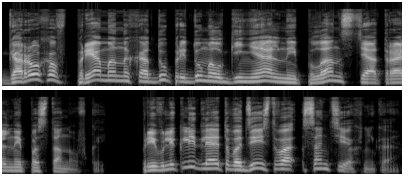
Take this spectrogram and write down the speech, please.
Горохов прямо на ходу придумал гениальный план с театральной постановкой. Привлекли для этого действа сантехника,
